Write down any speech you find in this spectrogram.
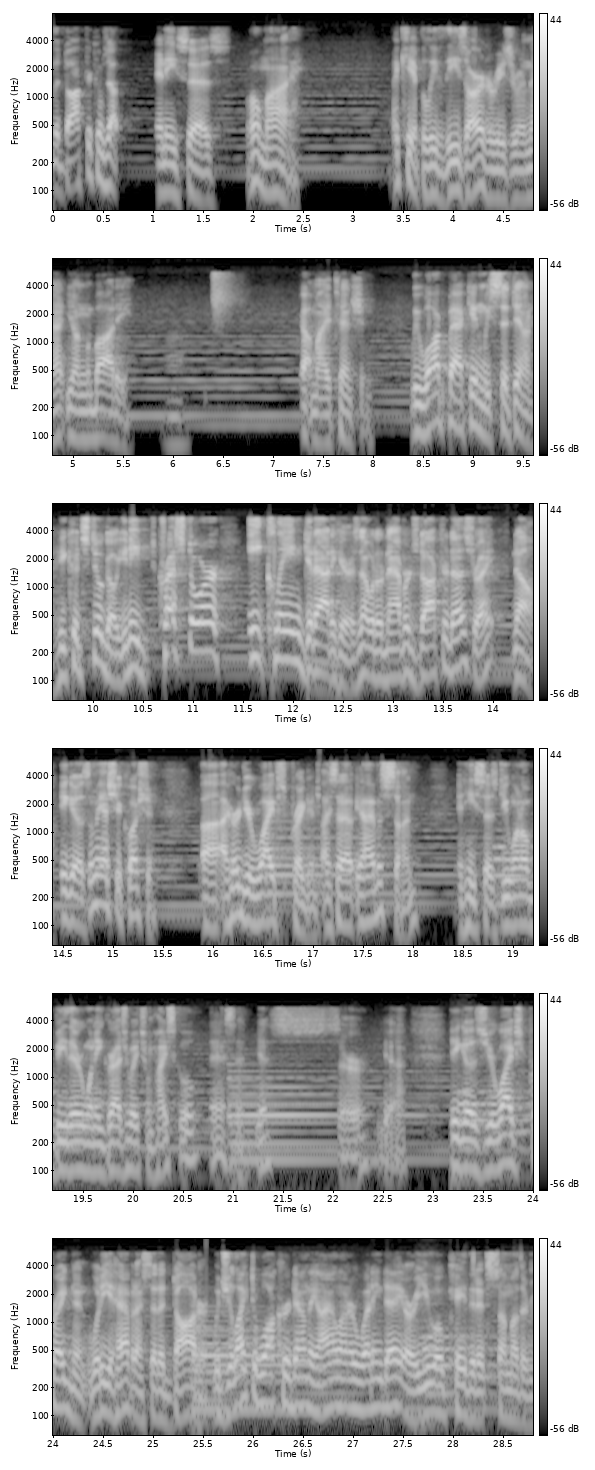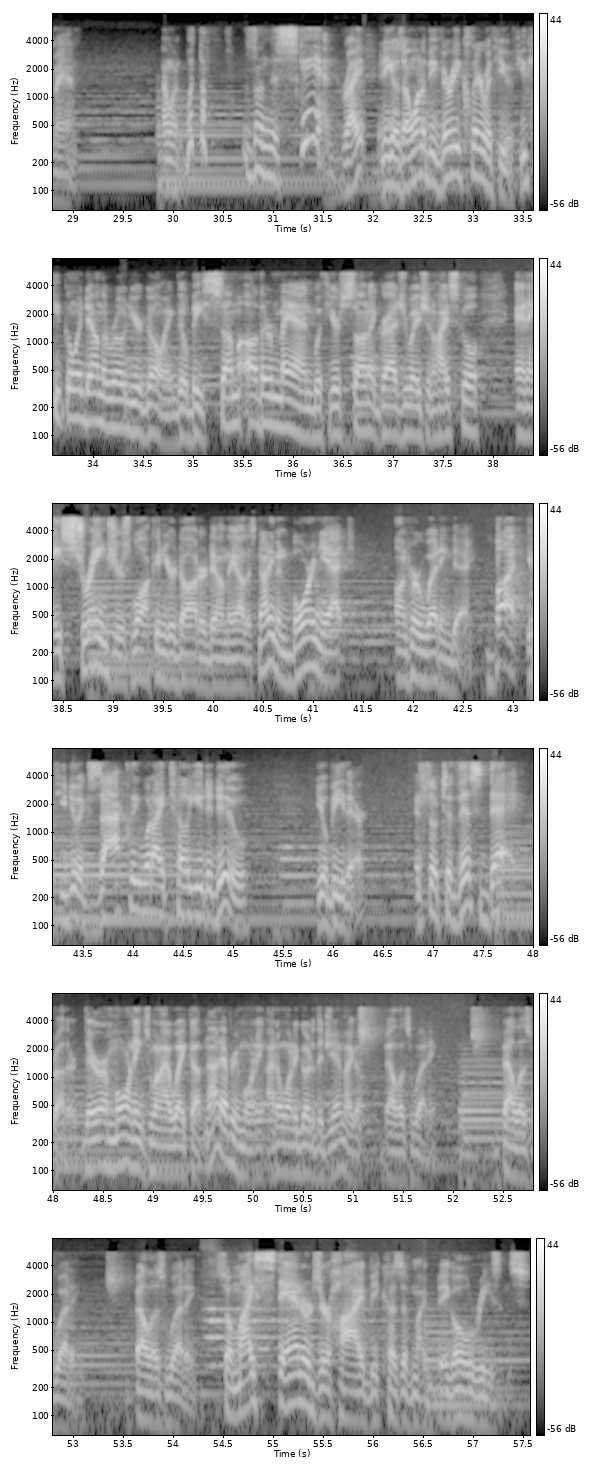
The doctor comes up and he says, Oh my, I can't believe these arteries are in that young body. Got my attention. We walk back in, we sit down. He could still go, You need Crestor, eat clean, get out of here. Isn't that what an average doctor does, right? No. He goes, Let me ask you a question. Uh, I heard your wife's pregnant. I said, Yeah, I have a son. And he says, Do you want to be there when he graduates from high school? I said, Yes, sir. Yeah. He goes, Your wife's pregnant. What do you have? And I said, A daughter. Would you like to walk her down the aisle on her wedding day, or are you okay that it's some other man? I went, What the f is on this scan, right? And he goes, I want to be very clear with you. If you keep going down the road you're going, there'll be some other man with your son at graduation high school, and a stranger's walking your daughter down the aisle that's not even born yet on her wedding day. But if you do exactly what I tell you to do, you'll be there. And so to this day, brother, there are mornings when I wake up, not every morning, I don't want to go to the gym. I go, Bella's wedding, Bella's wedding, Bella's wedding. So my standards are high because of my big old reasons.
